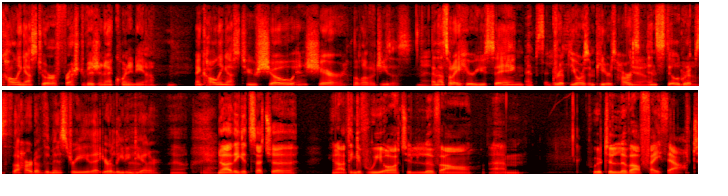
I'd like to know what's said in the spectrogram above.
calling us to a refreshed vision at Koinonia. Mm-hmm and calling us to show and share the love of Jesus. Yeah. And that's what I hear you saying. Absolutely. Gripped yours and Peter's hearts yeah. and still grips yeah. the heart of the ministry that you're leading together. Yeah. No, I think it's such a, you know, I think if we are to live our, um, if we're to live our faith out,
